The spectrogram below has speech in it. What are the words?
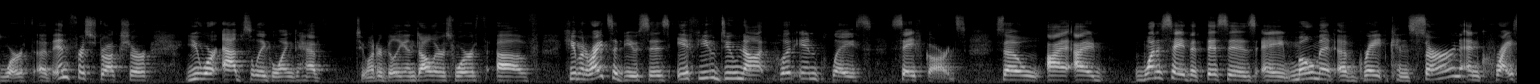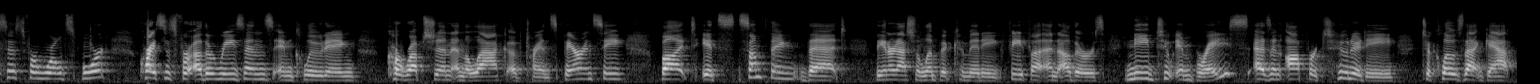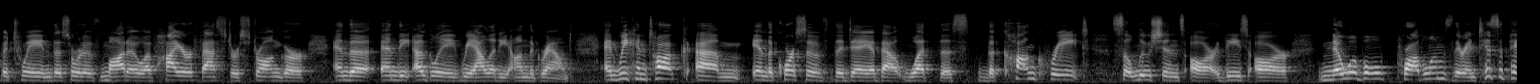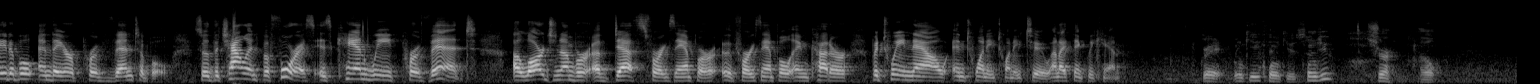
worth of infrastructure, you are absolutely going to have $200 billion worth of human rights abuses if you do not put in place safeguards. So I, I want to say that this is a moment of great concern and crisis for world sport, crisis for other reasons, including corruption and the lack of transparency. But it's something that the International Olympic Committee, FIFA, and others need to embrace as an opportunity to close that gap between the sort of motto of higher, faster, stronger and the, and the ugly reality on the ground. And we can talk um, in the course of the day about what the, the concrete solutions are. These are knowable problems, they're anticipatable, and they are preventable. So the challenge before us is can we prevent a large number of deaths, for example, uh, for example, in Qatar between now and 2022, and I think we can. Great, Minky, thank you. Sanju? Sure. Oh,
